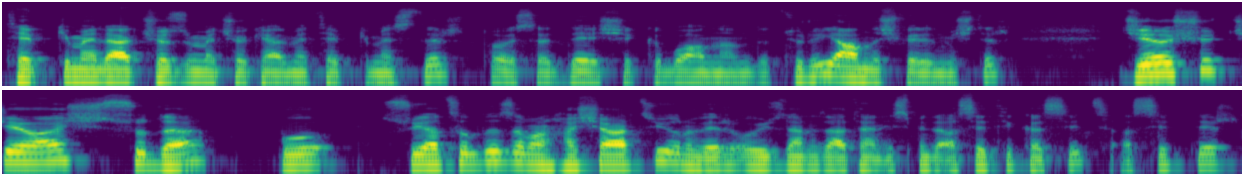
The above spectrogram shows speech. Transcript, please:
tepkimeler çözünme çökelme tepkimesidir. Dolayısıyla D şıkkı bu anlamda türü yanlış verilmiştir. CH3, COH suda bu suya atıldığı zaman H artı iyonu verir. O yüzden zaten ismi de asetik asit, asittir.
